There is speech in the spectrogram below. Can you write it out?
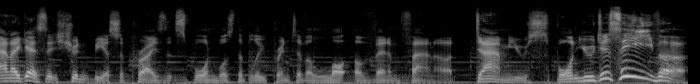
And I guess it shouldn't be a surprise that Spawn was the blueprint of a lot of Venom fan art. Damn you, Spawn, you deceiver!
